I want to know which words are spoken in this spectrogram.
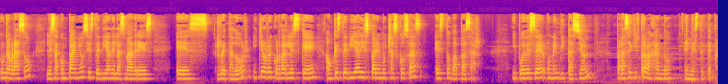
Un abrazo, les acompaño si este Día de las Madres es retador y quiero recordarles que aunque este día dispare muchas cosas, esto va a pasar y puede ser una invitación para seguir trabajando en este tema.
